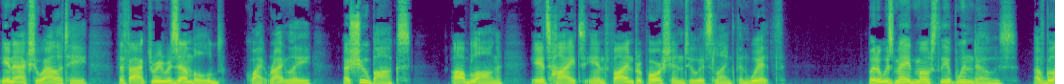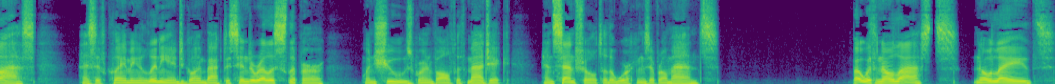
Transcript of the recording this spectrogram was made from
In actuality, the factory resembled, quite rightly, a shoebox, oblong, its height in fine proportion to its length and width. But it was made mostly of windows, of glass, as if claiming a lineage going back to Cinderella's slipper, when shoes were involved with magic and central to the workings of romance. But with no lasts, no lathes,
